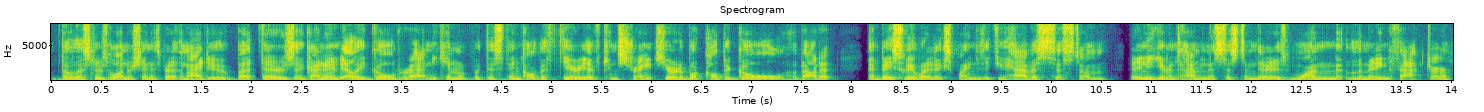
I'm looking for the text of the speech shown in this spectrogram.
the listeners will understand this better than I do, but there's a guy named Eli Goldratt, and he came up with this thing called the theory of constraints. You wrote a book called The Goal about it, and basically what it explains is if you have a system at any given time in the system, there is one limiting factor,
